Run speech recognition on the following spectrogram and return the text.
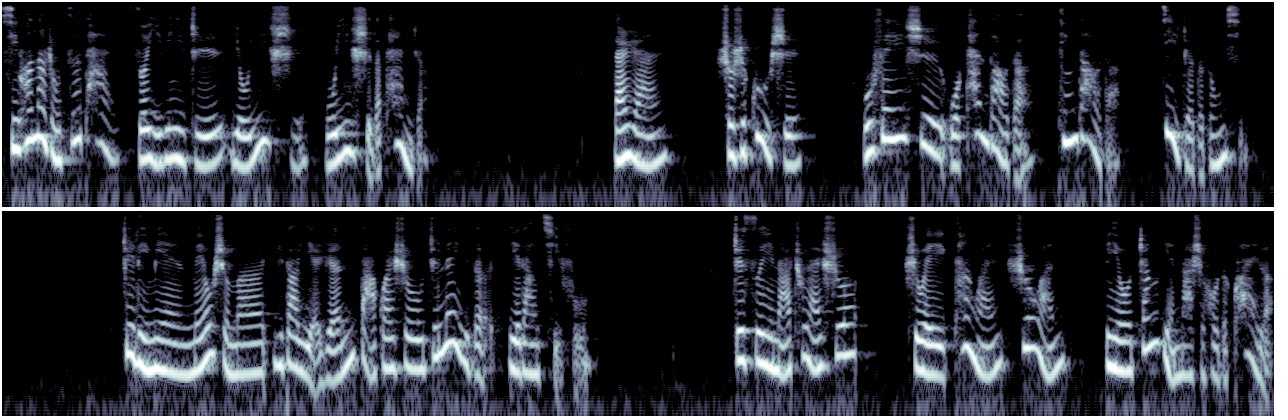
喜欢那种姿态，所以便一直有意识、无意识的看着。当然，说是故事，无非是我看到的、听到的、记着的东西。这里面没有什么遇到野人、打怪兽之类的跌宕起伏。之所以拿出来说，是为看完、说完，并有张点那时候的快乐。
